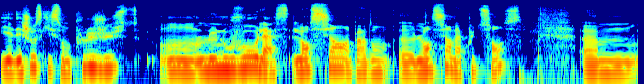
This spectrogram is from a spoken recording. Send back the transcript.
il y a des choses qui sont plus justes, le nouveau, l'ancien, pardon, euh, l'ancien n'a plus de sens. Euh,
